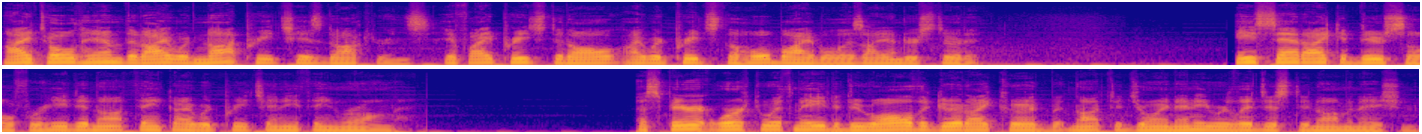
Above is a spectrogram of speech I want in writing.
I told him that I would not preach his doctrines. If I preached at all, I would preach the whole Bible as I understood it. He said I could do so, for he did not think I would preach anything wrong. A spirit worked with me to do all the good I could, but not to join any religious denomination.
